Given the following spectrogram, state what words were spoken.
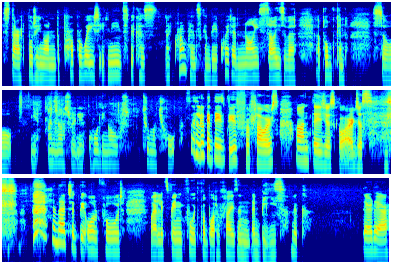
start putting on the proper weight it needs because like crown prince can be quite a nice size of a, a pumpkin. So yeah, I'm not really holding out too much hope. So look at these beautiful flowers. Aren't they just gorgeous? and that should be all food. Well, it's been food for butterflies and, and bees. Look, there they are.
